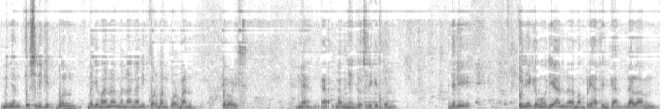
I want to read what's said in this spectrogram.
menyentuh sedikit pun bagaimana menangani korban-korban teroris. Ya, nggak, menyentuh sedikit pun. Jadi ini kemudian uh, memprihatinkan dalam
